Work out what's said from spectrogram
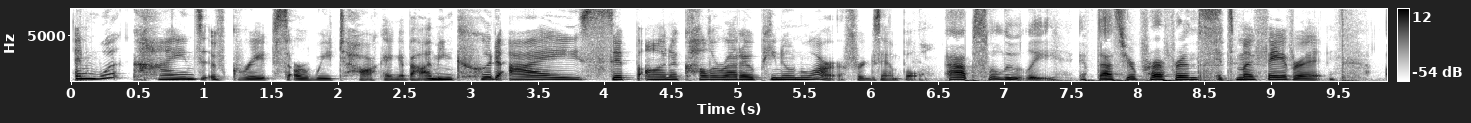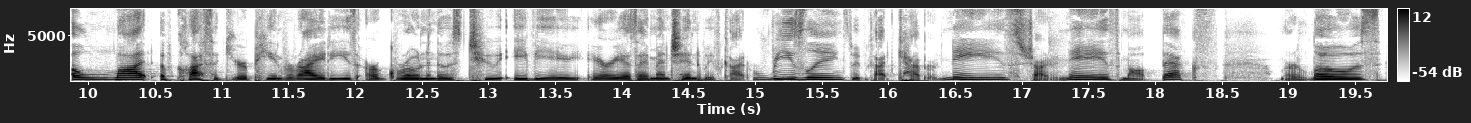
And what kinds of grapes are we talking about? I mean, could I sip on a Colorado Pinot Noir, for example? Absolutely. If that's your preference, it's my favorite. A lot of classic European varieties are grown in those two AVA areas I mentioned. We've got Rieslings, we've got Cabernets, Chardonnays, Malbecs, Merlots.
